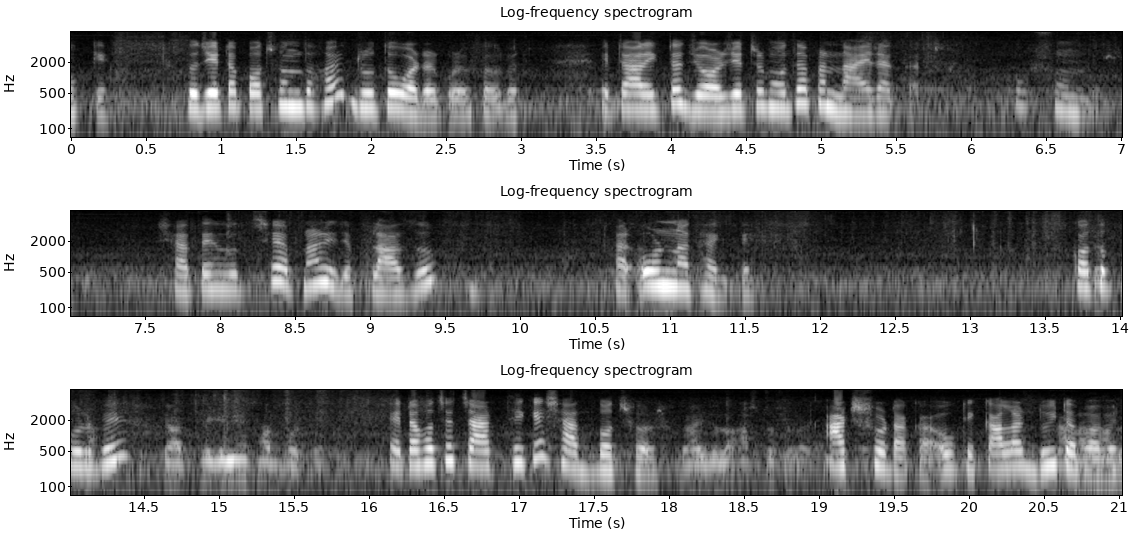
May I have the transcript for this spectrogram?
ওকে তো যেটা পছন্দ হয় দ্রুত অর্ডার করে ফেলবেন। এটা আরেকটা জর্জেটের মধ্যে আপনার নায়রা কাট খুব সুন্দর। সাথে হচ্ছে আপনার এই যে প্লাজো। আর ওড়না থাকবে। কত পড়বে? চার থেকে নিয়ে সাত বছর। এটা হচ্ছে চার থেকে সাত বছর। আটশো টাকা ওকে কালার দুইটা পাবেন।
